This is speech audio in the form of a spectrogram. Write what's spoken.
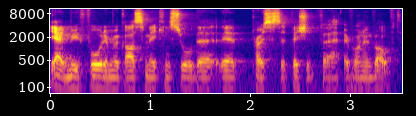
yeah, move forward in regards to making sure that the process is efficient for everyone involved.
